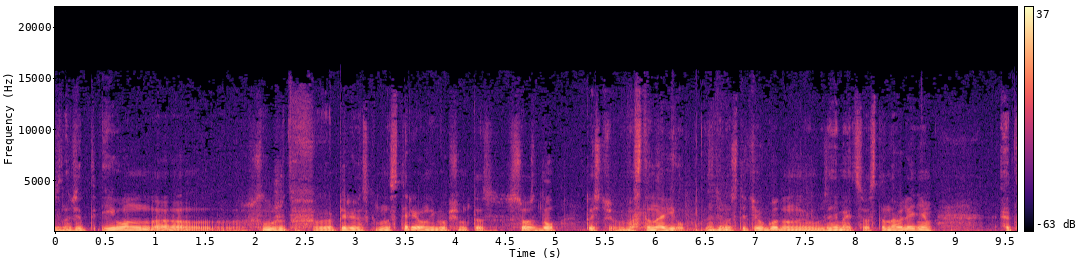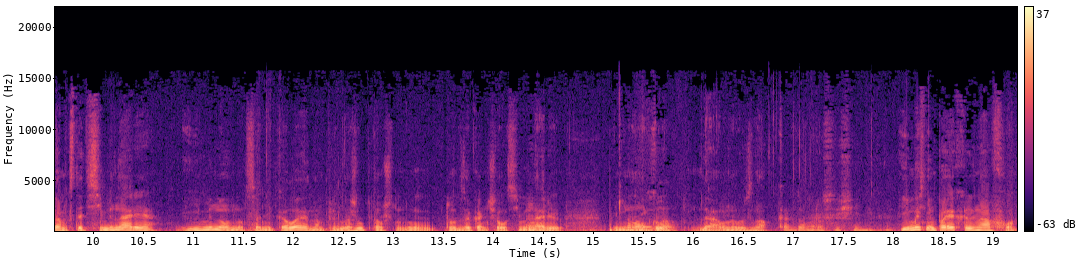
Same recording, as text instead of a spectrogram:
значит, и он э, служит в Перервинском монастыре, он его, в общем-то, создал то есть восстановил. С 93 года он занимается восстановлением. А там, кстати, семинария. И именно он, отца Николая, нам предложил, потому что ну, тот заканчивал семинарию. Именно он Никол... Да, он его знал. Как доброго священника. И мы с ним поехали на Афон.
